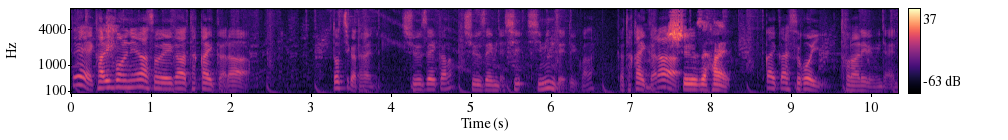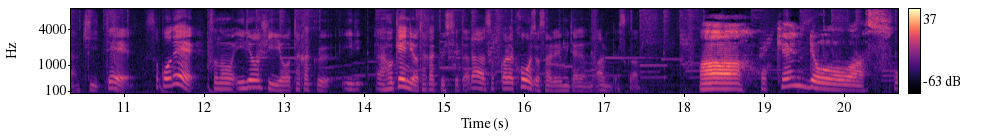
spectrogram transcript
でカリフォルニアはそれが高いからどっちが高いの州税かな？州税みたいなし市民税というかな？が高いから州税、はい。高いからすごい取られるみたいなの聞いてそこでその医療費を高く保険料を高くしてたらそこから控除されるみたいなのもあるんですか？ああ、保険料はそ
